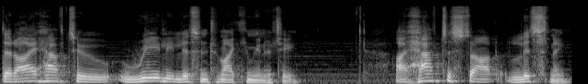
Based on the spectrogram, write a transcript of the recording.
that I have to really listen to my community. I have to start listening.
